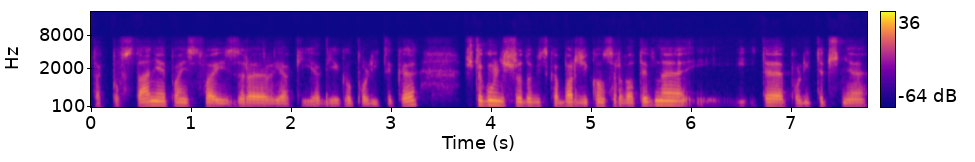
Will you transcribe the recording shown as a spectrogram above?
tak powstanie państwa Izrael, jak i, jak jego politykę, szczególnie środowiska bardziej konserwatywne i te politycznie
